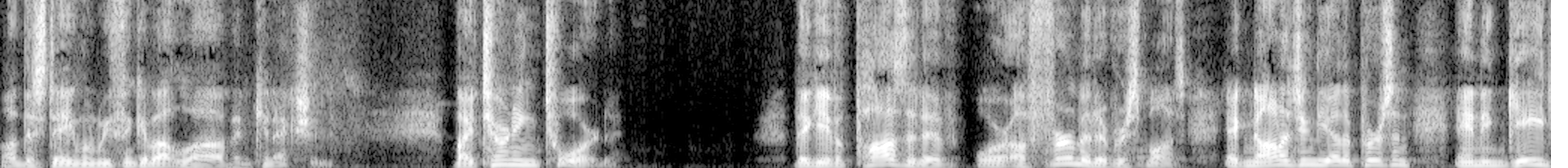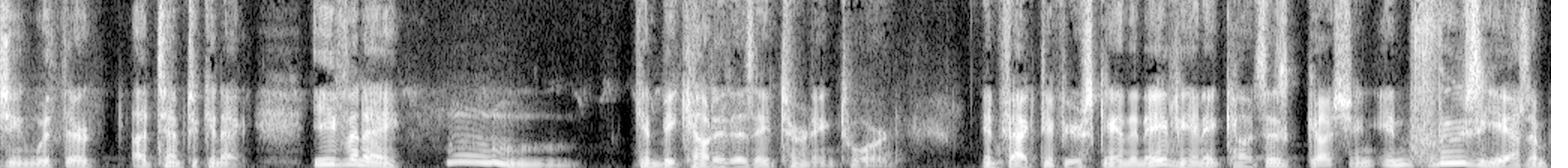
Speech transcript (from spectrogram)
on this day when we think about love and connection. By turning toward. they gave a positive or affirmative response, acknowledging the other person and engaging with their attempt to connect. Even a hmm can be counted as a turning toward. In fact, if you're Scandinavian, it counts as gushing enthusiasm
